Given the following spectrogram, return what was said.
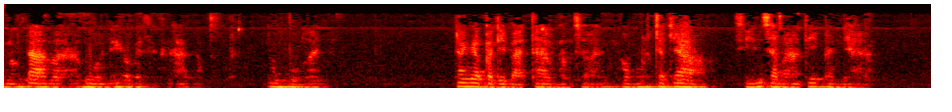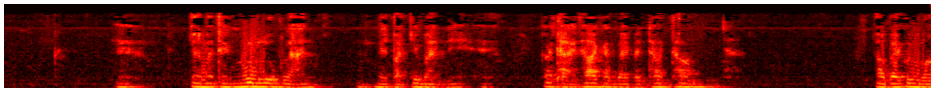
หลวงตามาบูลนี่ก็ไปศึกษากับหลวงปู่มั่น ท่านก็ปฏิบัติตามคำสอนของพระเจ้าศีลสมาธิปัญญาจนมาถึงรุ่นลูกหลานในปัจจุบันนี้ ก็ถ่ายทอดกันไปเป็นทอดๆต่อไปคุณหมอ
